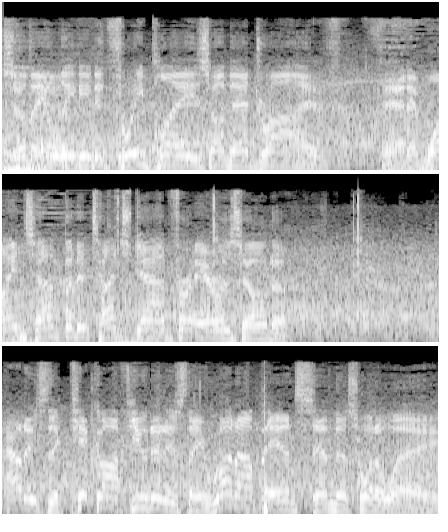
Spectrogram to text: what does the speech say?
So they only needed three plays on that drive. And it winds up in a touchdown for Arizona. Out is the kickoff unit as they run up and send this one away.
